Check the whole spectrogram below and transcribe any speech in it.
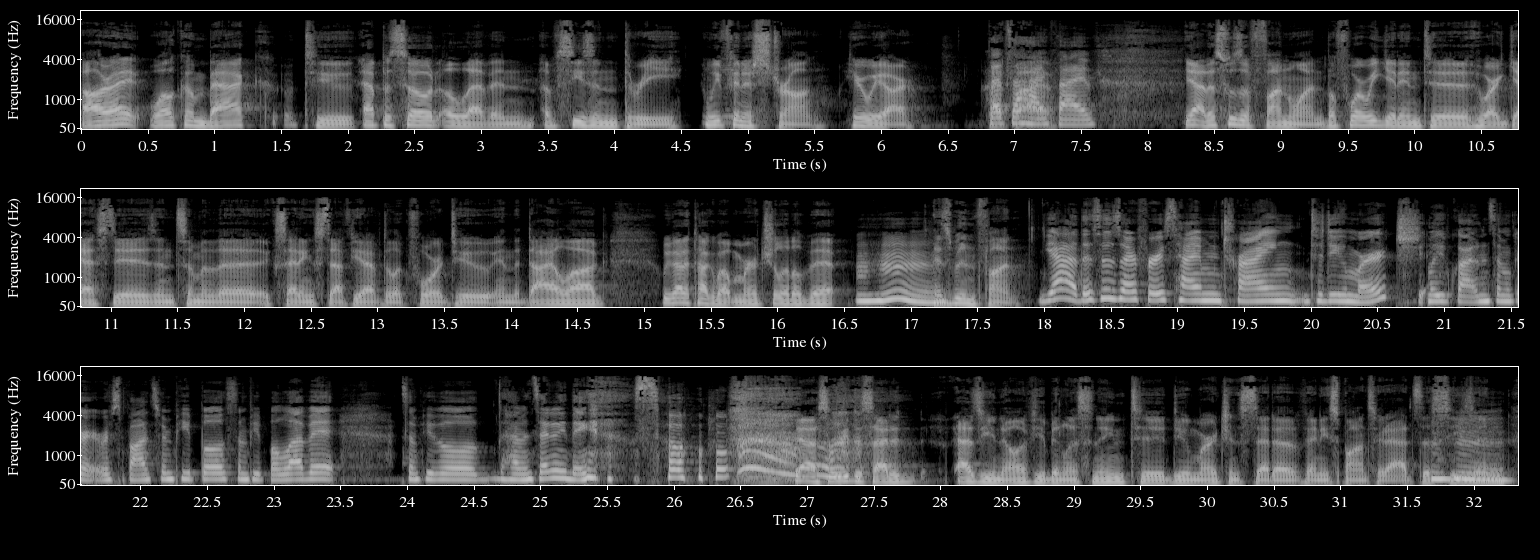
All right, welcome back to episode 11 of season three. We finished strong. Here we are. That's high a high five. Yeah, this was a fun one. Before we get into who our guest is and some of the exciting stuff you have to look forward to in the dialogue, we got to talk about merch a little bit. Mm-hmm. It's been fun. Yeah, this is our first time trying to do merch. We've gotten some great response from people. Some people love it. Some people haven't said anything. so, yeah, so we decided as you know, if you've been listening, to do merch instead of any sponsored ads this mm-hmm. season.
